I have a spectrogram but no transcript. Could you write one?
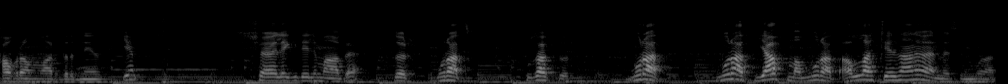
kavram vardır ne yazık ki. Şöyle gidelim abi. Dur. Murat. Uzak dur. Murat. Murat yapma Murat. Allah cezanı vermesin Murat.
